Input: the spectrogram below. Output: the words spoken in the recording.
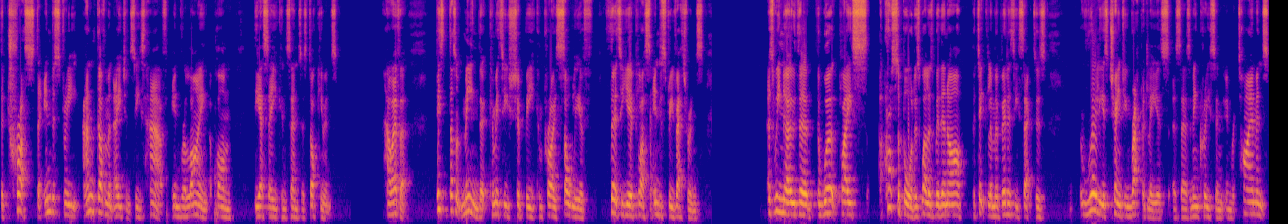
the trust that industry and government agencies have in relying upon the SAE consensus documents. However, this doesn't mean that committees should be comprised solely of 30 year plus industry veterans. As we know, the, the workplace across the board, as well as within our particular mobility sectors, really is changing rapidly as, as there's an increase in, in retirements.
